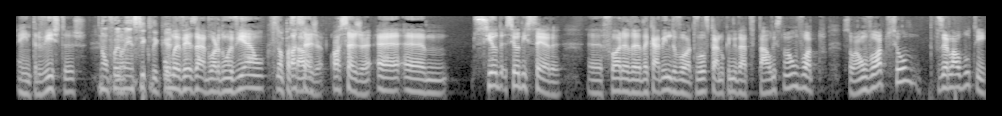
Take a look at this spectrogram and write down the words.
em entrevistas. Não foi uma, uma encíclica. Uma vez a bordo de um avião. Não passava. Ou seja, ou seja uh, um, se, eu, se eu disser uh, fora da, da cabine de voto vou votar no candidato tal, isso não é um voto. Só é um voto se eu puser lá o boletim.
